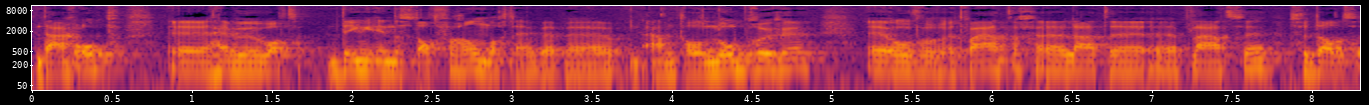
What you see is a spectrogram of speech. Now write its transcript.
daarop uh, hebben we wat dingen in de stad veranderd. We hebben een aantal loopbruggen over het water laten plaatsen, zodat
